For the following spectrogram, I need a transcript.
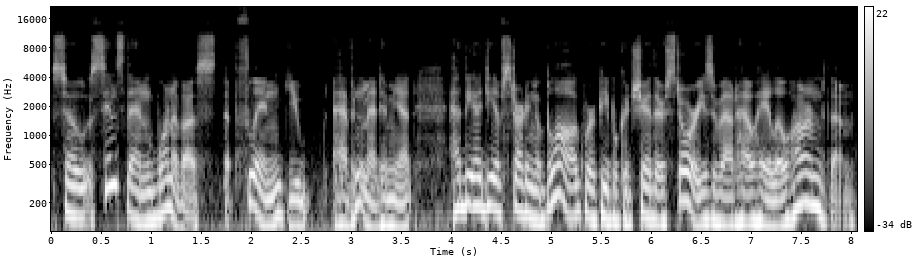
So, since then, one of us, Flynn, you haven't met him yet, had the idea of starting a blog where people could share their stories about how Halo harmed them.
